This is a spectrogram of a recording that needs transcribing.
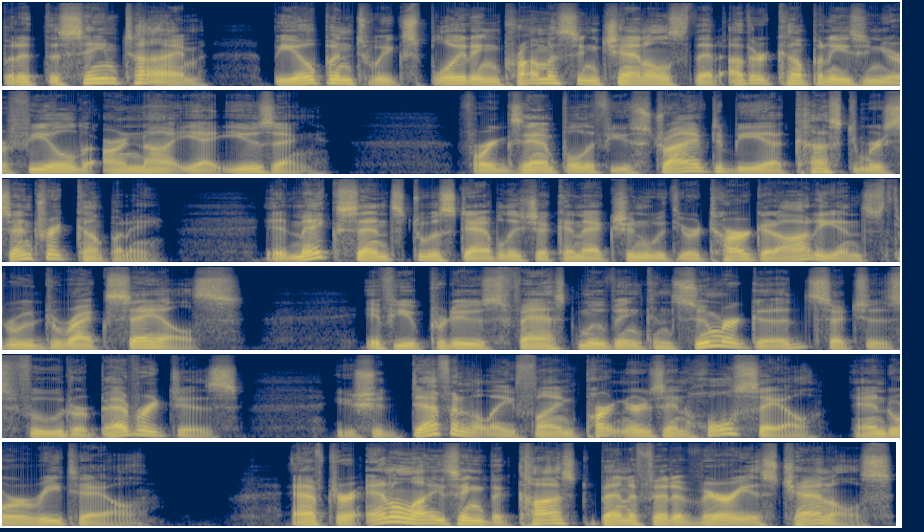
but at the same time, be open to exploiting promising channels that other companies in your field are not yet using. For example, if you strive to be a customer centric company, it makes sense to establish a connection with your target audience through direct sales. If you produce fast moving consumer goods such as food or beverages, you should definitely find partners in wholesale and or retail. After analyzing the cost benefit of various channels,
